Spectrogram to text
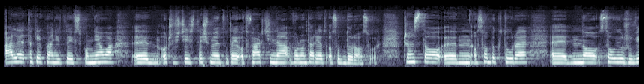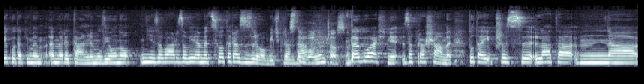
ale tak jak Pani tutaj wspomniała, oczywiście jesteśmy tutaj otwarci na wolontariat osób dorosłych. Często osoby, które ym, są już w wieku takim em- emerytalnym, mówią, no nie za bardzo wiemy, co teraz zrobić, prawda? tym wolnym czasem. Tak właśnie, zapraszamy. Tutaj przez lata mm, na,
